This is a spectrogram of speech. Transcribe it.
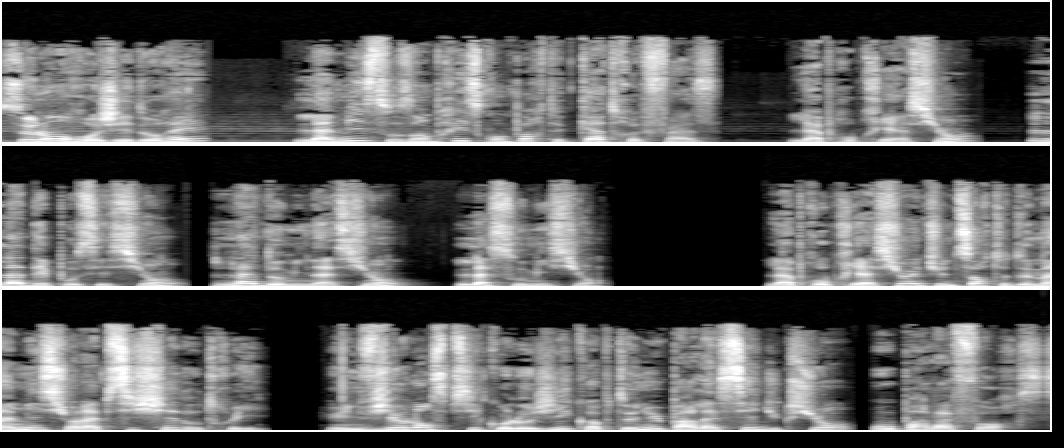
Selon Roger Doré, la mise sous emprise comporte quatre phases l'appropriation, la dépossession, la domination, la soumission. L'appropriation est une sorte de mainmise sur la psyché d'autrui, une violence psychologique obtenue par la séduction ou par la force.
